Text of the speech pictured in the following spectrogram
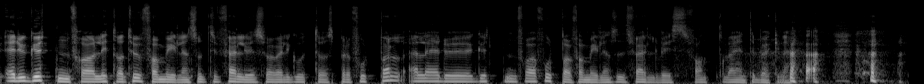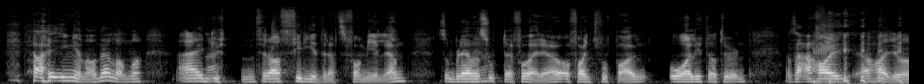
er du gutten fra litteraturfamilien som tilfeldigvis var veldig god til å spille fotball, eller er du gutten fra fotballfamilien som tilfeldigvis fant veien til bøkene? Jeg er ingen av delene. Jeg er Nei. gutten fra friidrettsfamilien som ble det sorte fåret og fant fotballen og litteraturen. Altså, jeg har, jeg har jo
